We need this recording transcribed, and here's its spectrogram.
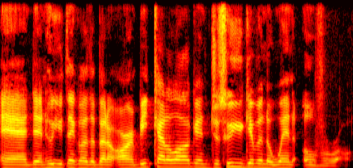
and then who you think will have the better R and B catalog, and just who you giving the win overall.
